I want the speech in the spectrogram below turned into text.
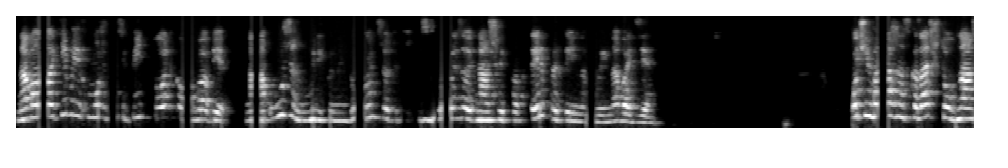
На молоке вы их можете пить только в обед. На ужин мы рекомендуем все-таки использовать наши коктейли протеиновые на воде. Очень важно сказать, что в наш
